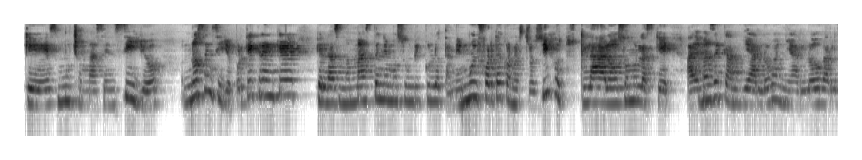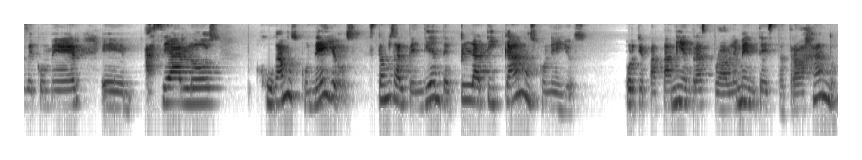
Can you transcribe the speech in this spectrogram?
que es mucho más sencillo no sencillo. ¿Por qué creen que, que, las mamás tenemos un vínculo también muy fuerte con nuestros hijos? Pues claro, somos las que, además de cambiarlo, bañarlo, darles de comer, eh, asearlos, jugamos con ellos, estamos al pendiente, platicamos con ellos, porque papá mientras probablemente está trabajando.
